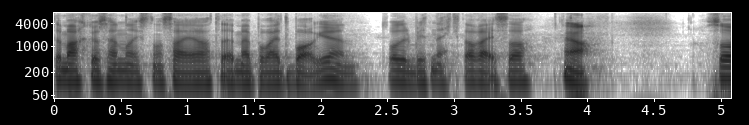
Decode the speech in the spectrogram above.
til Markus Henriksen og sier at vi er på vei tilbake igjen. Så hadde de blitt nekta å reise. Ja. Så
